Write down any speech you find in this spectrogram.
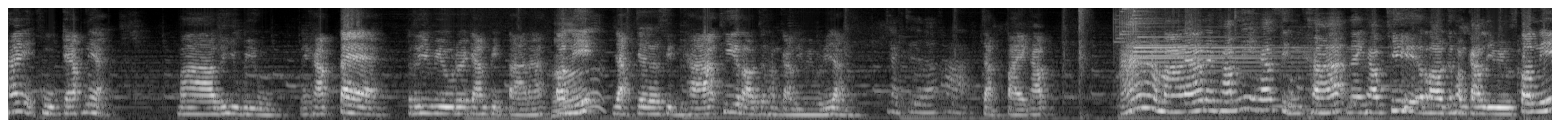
ให้ครูแก๊ปเนี่ยมารีวิวนะครับแต่ รีวิวโดยการปิดตานะ ตอนนี้อยากเจอสินค้าที่เราจะทำการรีวิวหรือยัง อยากเจอแล้วค่ะจัดไปครับ อ่า มาแล้วนะครับ นี่ครับสินค้านะครับที่เราจะทำการรีวิว ตอนนี้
